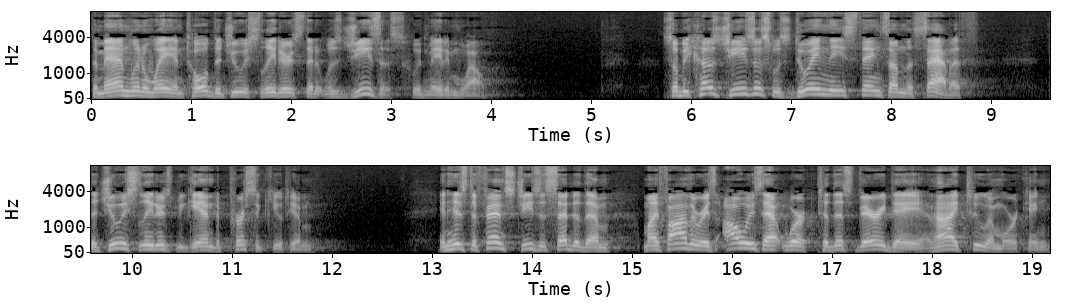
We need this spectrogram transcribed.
The man went away and told the Jewish leaders that it was Jesus who had made him well. So, because Jesus was doing these things on the Sabbath, the Jewish leaders began to persecute him. In his defense, Jesus said to them, my Father is always at work to this very day, and I too am working.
